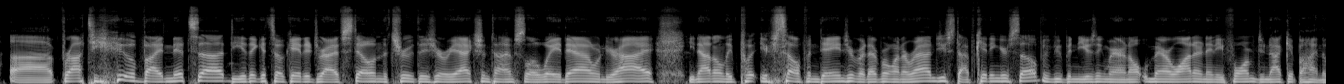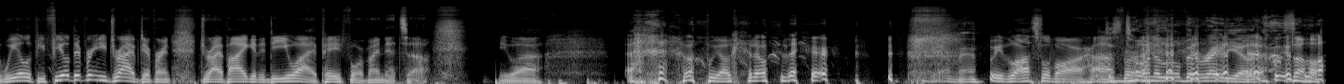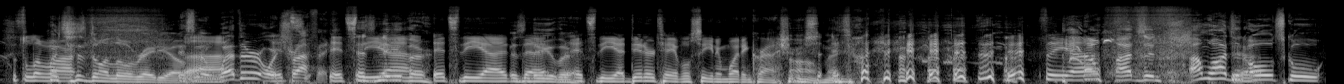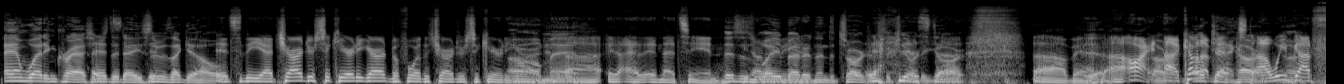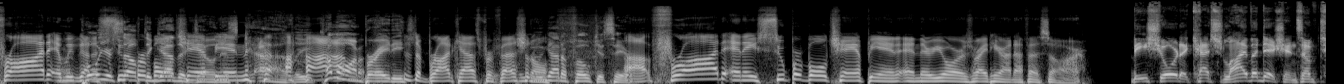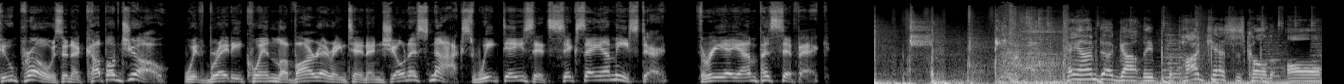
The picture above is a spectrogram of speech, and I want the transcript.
Uh, brought to you by NHTSA. Do you think it's okay to drive stone? The truth is, your reaction time slow way down when you're high. You not only put yourself in danger, but everyone around you. Stop kidding yourself. If you've been using marino- marijuana in any form, do not get behind the wheel. If you feel different, you drive different. Drive high, get a DUI paid for by NHTSA. You, uh, we all get over there. Yeah, man. We've lost Lamar. Uh, Just for- doing a little bit of radio. That's all. lost Lamar. We're just doing a little radio. Is it weather or It's- traffic? It's, It's the uh, neither. it's the uh, It's the- neither. It's the uh, dinner table scene in Wedding Crashers. Oh, man. It's what it is. It's the, uh, I'm watching. I'm watching old school and Wedding Crashers It's- today. As soon as I get home, it's the uh, Charger security guard before the Charger security guard. Oh, man. uh, in, in that scene. this You is know way I mean? better than the Charger security Just, uh, guard. Oh man! Yeah. Uh, all right, All Uh, coming Okay, up next, all right, uh, we've all got right. fraud and we've got Pull a yourself Super Bowl together, champion. Jonas. Come on, Brady. Just a broadcast professional. We got to focus here. uh, fraud and a Super Bowl champion, and they're yours right here on FSR. Be sure to catch live editions of Two Pros and a Cup of Joe with Brady Quinn, LaVar Arrington, and Jonas Knox weekdays at 6 a.m. Eastern, 3 a.m. Pacific. Hey, I'm Doug Gottlieb. The podcast is called All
